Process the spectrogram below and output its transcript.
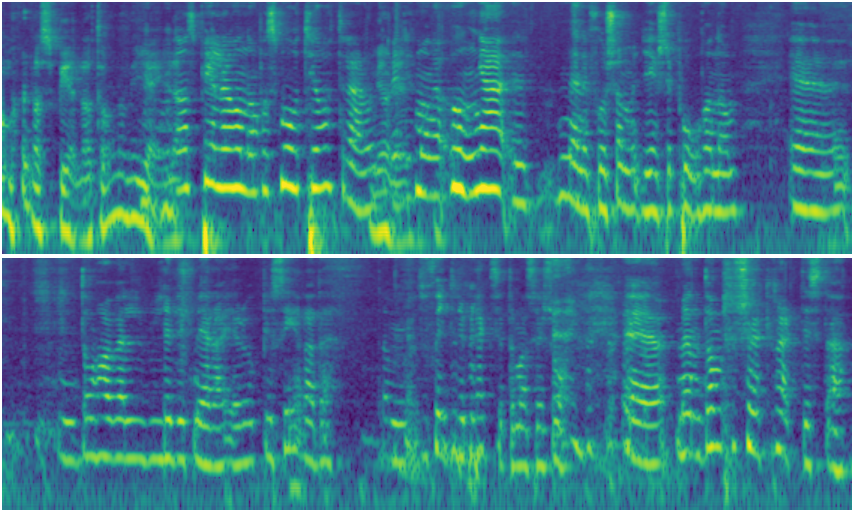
om man har spelat honom i England. De spelar honom på småteatrar och De gör det. väldigt många unga eh, människor som ger sig på honom. De har väl blivit mera europeiserade. De skiter i Brexit om man säger så. Men de försöker faktiskt att,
